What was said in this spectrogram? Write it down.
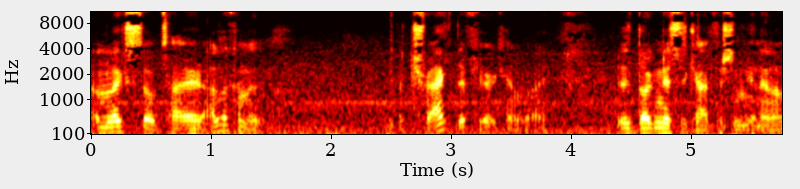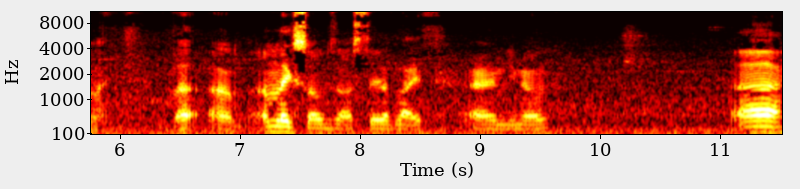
I'm like so tired. I look kind of attractive here, I can't lie. This darkness is catfishing me, and I don't lie. But um, I'm like so exhausted of life, and you know, uh,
